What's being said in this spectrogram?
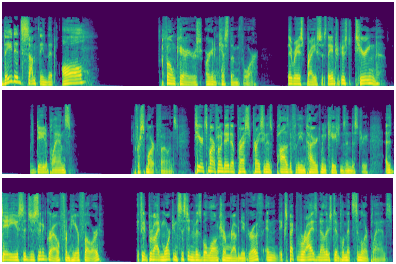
they did something that all phone carriers are going to kiss them for. They raised prices. They introduced a tiering of data plans for smartphones. Tiered smartphone data price, pricing is positive for the entire communications industry. As data usage is going to grow from here forward, it's going to provide more consistent and visible long-term revenue growth and expect Verizon and others to implement similar plans.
